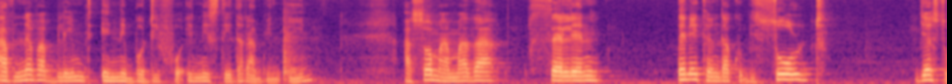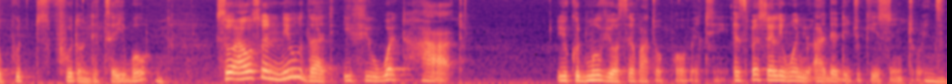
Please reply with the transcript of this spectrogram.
I've never blamed anybody for any state that I've been in. I saw my mother selling anything that could be sold just to put food on the table. So I also knew that if you worked hard, you could move yourself out of poverty, especially when you added education to it. Mm.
